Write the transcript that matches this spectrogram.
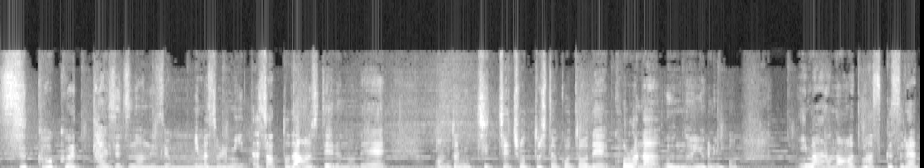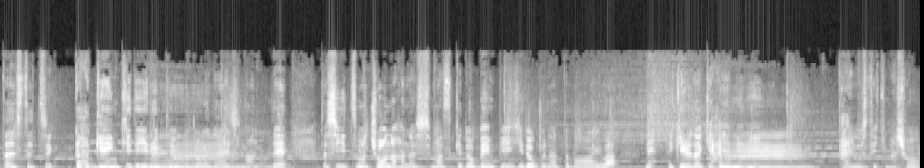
すっごく大切なんですよ、うん、今それみんなシャットダウンしているので本当にちっちゃいちょっとしたことでコロナ云々よりも今のマスクする私たちが元気でいるということが大事なので私いつも腸の話しますけど便秘ひどくなった場合はねできるだけ早めに対応していきましょ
